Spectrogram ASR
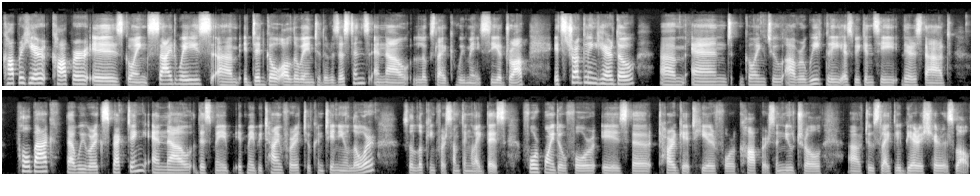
Copper here, copper is going sideways. Um, it did go all the way into the resistance and now looks like we may see a drop. It's struggling here though. Um, and going to our weekly, as we can see, there's that pullback that we were expecting. And now this may, it may be time for it to continue lower. So looking for something like this. 4.04 is the target here for copper, so neutral uh, to slightly bearish here as well.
